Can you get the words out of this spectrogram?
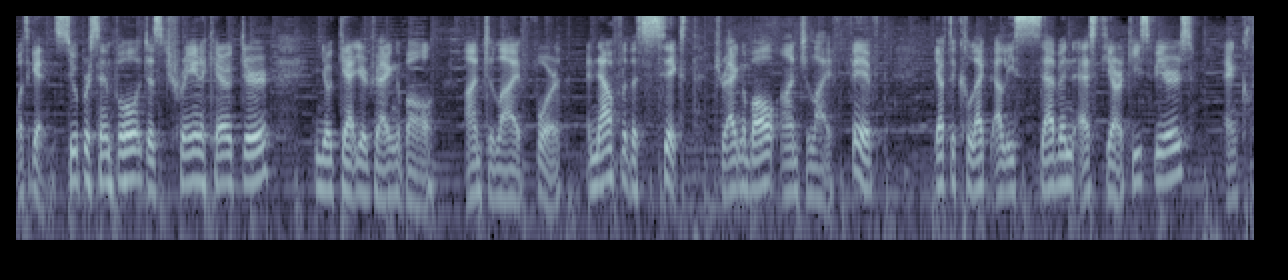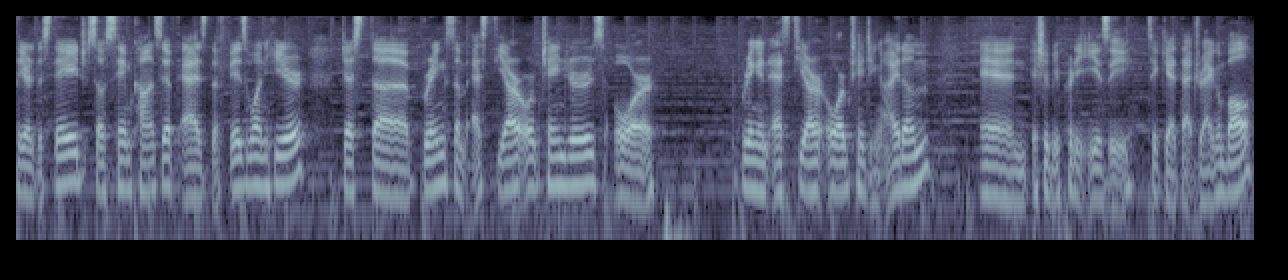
Once again, super simple, just train a character and you'll get your Dragon Ball on July 4th. And now for the sixth Dragon Ball on July 5th, you have to collect at least 7 STR key spheres and clear the stage. So same concept as the Fizz one here. Just uh, bring some STR orb changers or bring an STR orb changing item and it should be pretty easy to get that Dragon Ball.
